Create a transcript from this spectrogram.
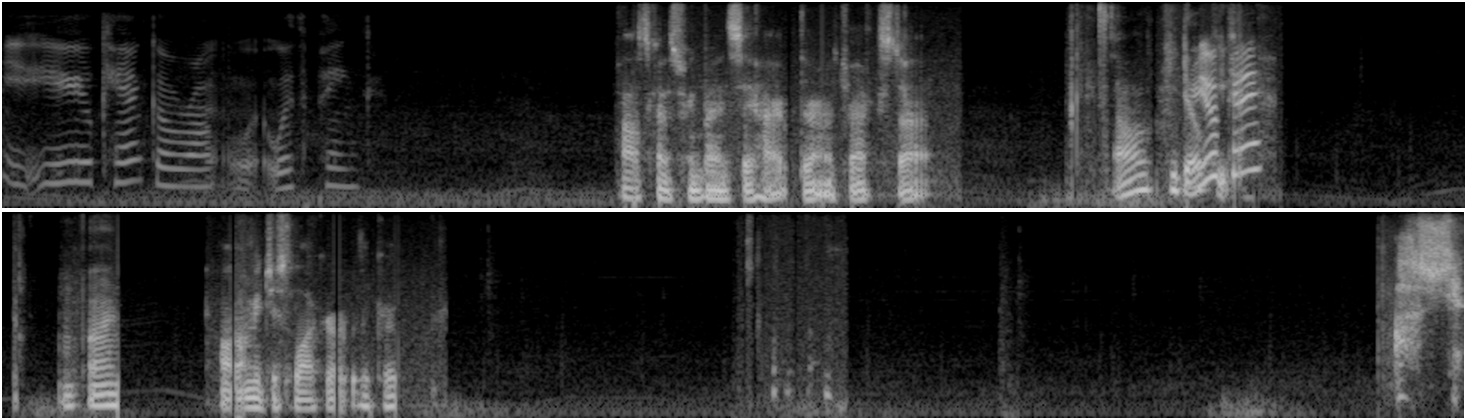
You can't go wrong with pink. I was gonna swing by and say hi up there on the traffic stop. Okie dokie. You okay? I'm fine. Oh, let me just lock her up really quick. Oh shit.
